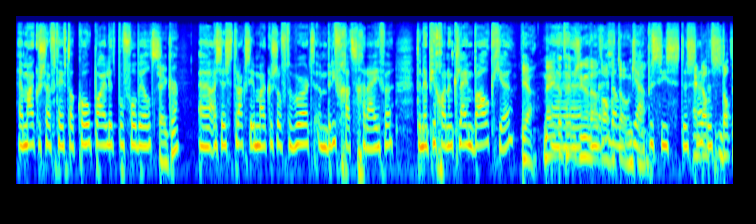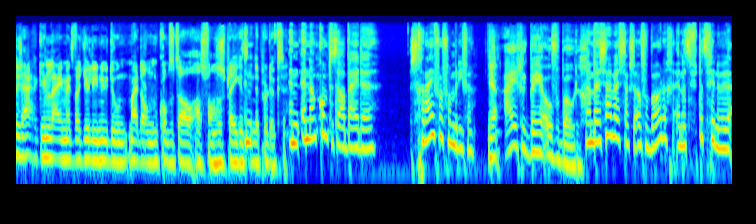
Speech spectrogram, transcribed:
en Microsoft heeft al Copilot bijvoorbeeld. zeker. Eh, als je straks in Microsoft Word een brief gaat schrijven, dan heb je gewoon een klein balkje. Ja, nee, dat Eh, hebben ze inderdaad en, al dan- getoond. Ja, Ja. precies. Dus, En hè, dat, dus- dat is eigenlijk in lijn met wat jullie nu doen. Maar dan komt het al als vanzelfsprekend in de producten. en, en dan komt het al bij de schrijver van brieven. Ja. Eigenlijk ben je overbodig. Dan zijn wij straks overbodig. En dat, dat vinden we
